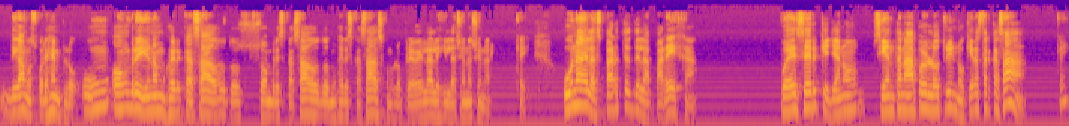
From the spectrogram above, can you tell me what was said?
digamos, por ejemplo, un hombre y una mujer casados, dos hombres casados, dos mujeres casadas, como lo prevé la legislación nacional. Okay. Una de las partes de la pareja puede ser que ya no sienta nada por el otro y no quiera estar casada. Okay.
